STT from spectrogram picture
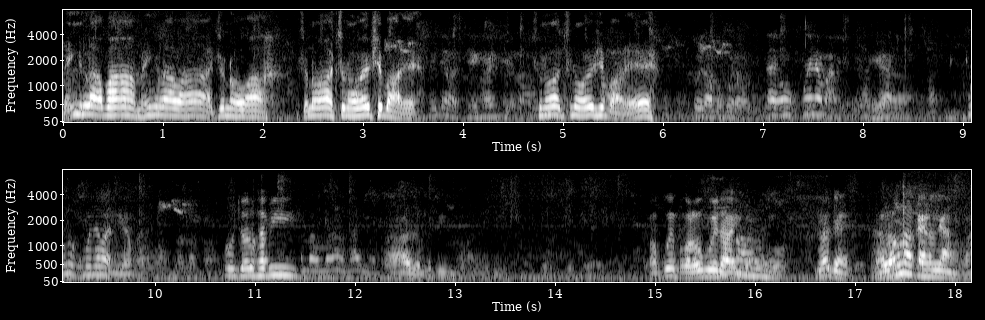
မင်္ဂလာပါမင်္ဂလာပါကျွန်တော်ပါ ကျွန်တော်ကကျွန်တော်ပဲဖြစ်ပါတယ်ကျွန်တော်ကကျွန်တော်ပဲဖြစ်ပါတယ်ဟိုကိုယ်ကနေမှာဟိုကျွန်တော်ခပီးအားလုံးမသိဘူးဟောကိုယ်ဘောလုံးဝေးလာပြီပါဟုတ်တယ်ဘလုံးတော့ကန်လို့ရမှာပါ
